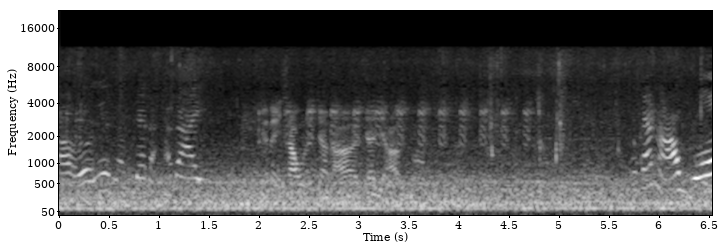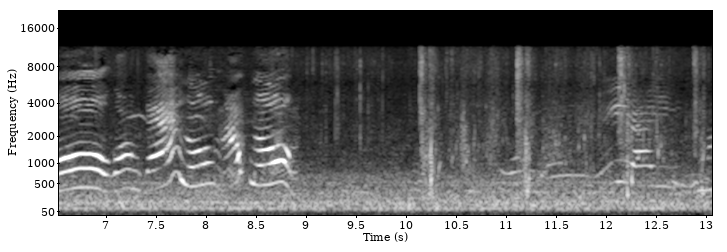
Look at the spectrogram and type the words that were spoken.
Trời ơi làm cha đặt ở đây Cái này sâu để cho đợi cho vợ. Con cá nào Wow con cá luôn Ốc luôn Đi đây Mà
